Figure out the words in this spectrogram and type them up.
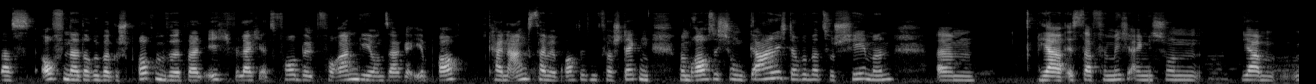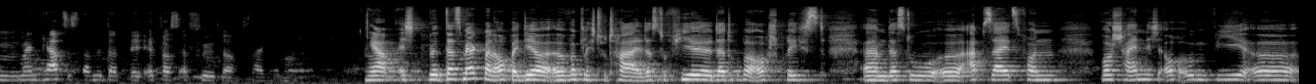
dass offener darüber gesprochen wird, weil ich vielleicht als Vorbild vorangehe und sage, ihr braucht keine Angst haben, ihr braucht euch nicht verstecken, man braucht sich schon gar nicht darüber zu schämen, ähm, ja, ist da für mich eigentlich schon, ja, mein Herz ist damit dann etwas erfüllter, sage ich mal. Ja, ich, das merkt man auch bei dir äh, wirklich total, dass du viel darüber auch sprichst, ähm, dass du äh, abseits von wahrscheinlich auch irgendwie äh,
